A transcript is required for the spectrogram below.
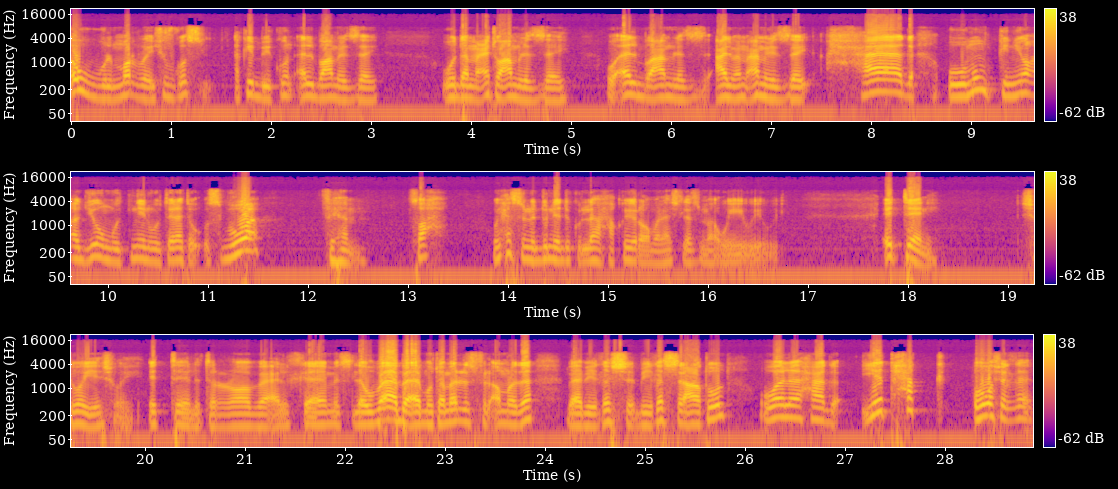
أول مرة يشوف غسل أكيد بيكون قلبه عامل إزاي ودمعته عامل إزاي. وقلبه عامل إزاي عامل إزاي؟ حاجة. وممكن يقعد يوم واثنين وثلاثة وأسبوع في هم صح؟ ويحس إن الدنيا دي كلها حقيرة وملهاش لازمة وي وي وي. التاني شوية شوية. التالت الرابع الخامس. لو بقى بقى متمرس في الأمر ده بقى بيغس بيغسل على طول ولا حاجة. يضحك وهو شغال.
